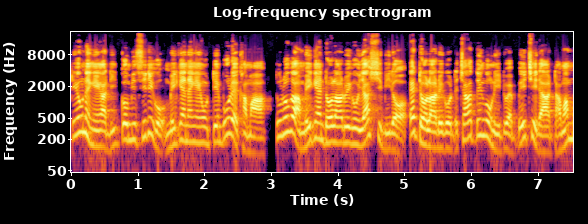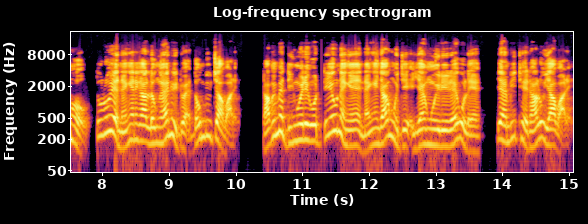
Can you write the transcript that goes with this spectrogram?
တရုတ်နိုင်ငံကဒီကုန်ပစ္စည်းတွေကိုအမေရိကန်နိုင်ငံကိုတင်ပို့တဲ့အခါမှာသူတို့ကအမေရိကန်ဒေါ်လာတွေကိုရရှိပြီးတော့အဲ့ဒေါ်လာတွေကိုတခြားသွင်းကုန်တွေအတွက်ပေးချေတာဒါမှမဟုတ်သူတို့ရဲ့နိုင်ငံတကာလုပ်ငန်းတွေအတွက်အသုံးပြုကြပါတယ်။ဒါပေမဲ့ဒီငွေတွေကိုတရုတ်နိုင်ငံရဲ့နိုင်ငံခြားငွေကြေးအရန်ငွေတွေတဲကိုလည်းပြန်ပြီးထည့်ထားလို့ရပါတယ်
